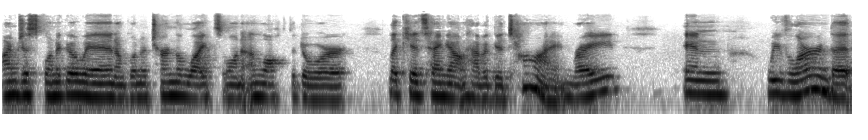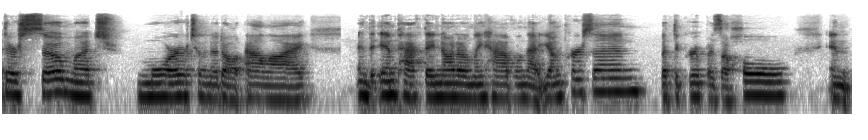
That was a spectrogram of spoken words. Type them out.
I'm just going to go in, I'm going to turn the lights on, unlock the door, let kids hang out and have a good time, right? And we've learned that there's so much more to an adult ally and the impact they not only have on that young person, but the group as a whole. And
